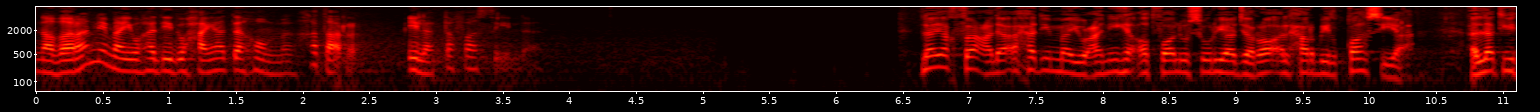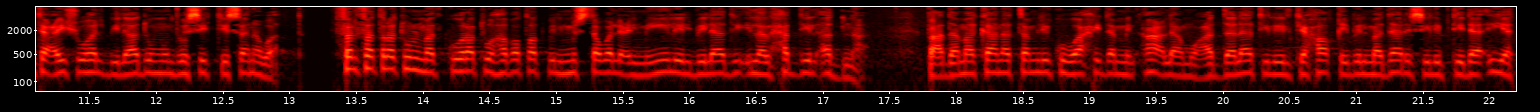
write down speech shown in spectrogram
نظرا لما يهدد حياتهم من خطر. إلى التفاصيل. لا يخفى على أحد ما يعانيه أطفال سوريا جراء الحرب القاسية. التي تعيشها البلاد منذ ست سنوات. فالفترة المذكورة هبطت بالمستوى العلمي للبلاد إلى الحد الأدنى بعدما كانت تملك واحدا من أعلى معدلات الالتحاق بالمدارس الابتدائية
